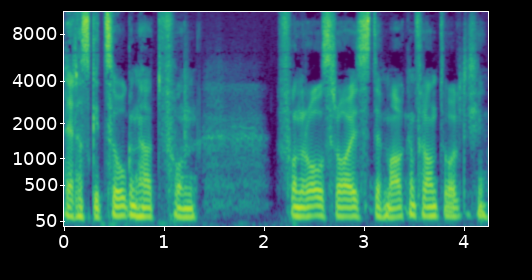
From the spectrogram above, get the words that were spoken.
der das gezogen hat von von Rolls-Royce, der Markenverantwortliche.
